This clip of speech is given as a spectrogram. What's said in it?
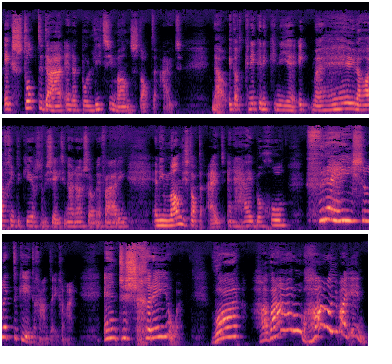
Ik stopte daar en de politieman stapte uit. Nou, ik had knikkende knieën. Ik, mijn hele hart ging tekeer als bezeten naar zo'n ervaring. En die man die stapte uit en hij begon vreselijk tekeer te gaan tegen mij. En te schreeuwen. Waar, waarom haal je mij in?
